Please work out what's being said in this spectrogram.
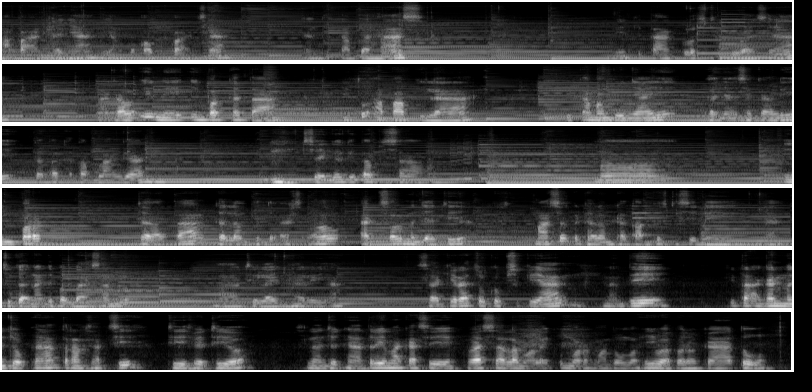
apa adanya yang pokok-pokok aja. Yang kita bahas ini kita close dulu aja nah kalau ini import data itu apabila kita mempunyai banyak sekali data-data pelanggan sehingga kita bisa mengimport data dalam bentuk Excel, Excel menjadi masuk ke dalam database di sini ya. juga nanti pembahasan uh, di lain hari ya saya kira cukup sekian. Nanti kita akan mencoba transaksi di video selanjutnya. Terima kasih. Wassalamualaikum warahmatullahi wabarakatuh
